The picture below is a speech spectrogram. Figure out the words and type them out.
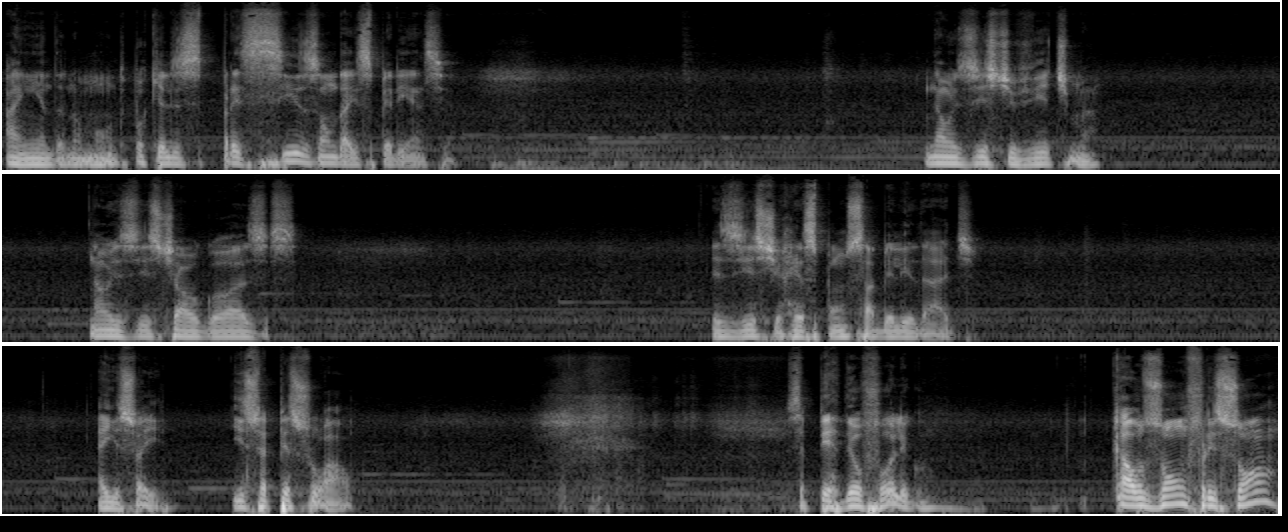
ainda no mundo, porque eles precisam da experiência. Não existe vítima. Não existe algozes. Existe responsabilidade. É isso aí. Isso é pessoal. Você perdeu o fôlego? Causou um frisson?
